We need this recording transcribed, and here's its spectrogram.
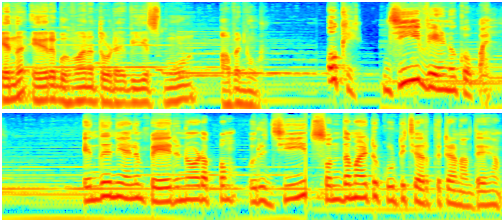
എന്ന് ഏറെ ബഹുമാനത്തോടെ വി എസ് മൂൺ അവനൂർ. Okay G Venugopal. എന്ത് തന്നെയായാലും പേരിനോടൊപ്പം ഒരു ജി സ്വന്തമായിട്ട് കൂട്ടിച്ചേർത്തിട്ടാണ് അദ്ദേഹം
